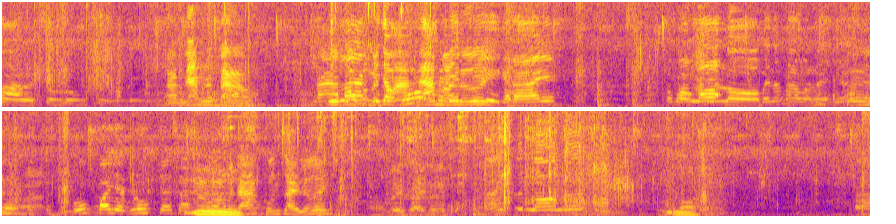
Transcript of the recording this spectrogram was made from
มาเลยจงลงจงเลยอาบน้ำหรือเปล่าหน้า ลูกบอกว่าไม่ต้องอาบน้ำมาเลยสด็จพี่ก็ได้เขาบอกละรอไม่ต้องทำอะไรเยอะปุ๊บบ่อยากลูกจะสั่งอืธรมรมดาขนใส่เลยเลยใส่เลยไปขึ้นรอเลยป้า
